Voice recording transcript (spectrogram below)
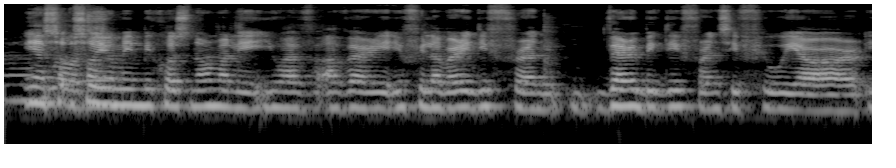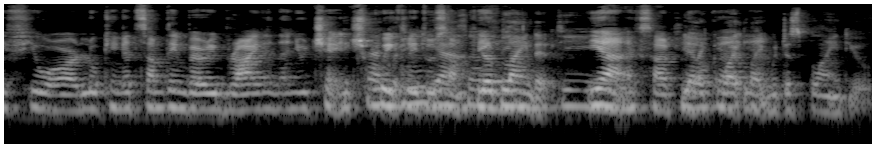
uh, Yeah, so, so you mean because normally you have a very you feel a very different very big difference if we are if you are looking at something very bright and then you change Exactly. quickly to Yeah, something you're blinded. yeah exactly yeah, like okay. white light would just blind you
